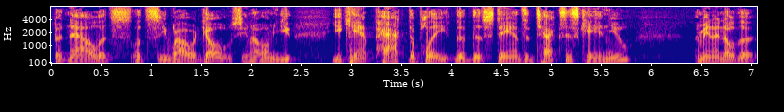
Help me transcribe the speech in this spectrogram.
but now let's let's see how it goes. You know, I mean, you you can't pack the plate the, the stands in Texas, can you? I mean, I know the,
